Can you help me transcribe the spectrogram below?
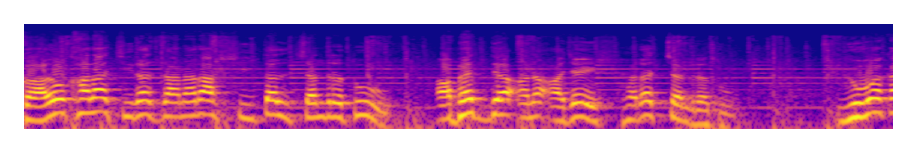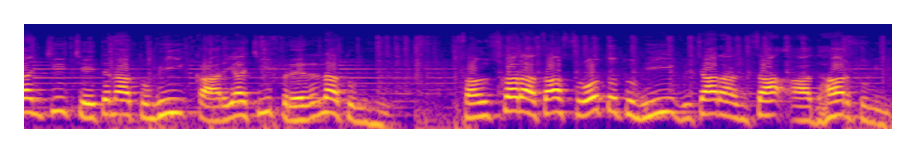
काळोखाला चिरत जाणारा शीतल चंद्र तू अभेद्य अन अजय शरदचंद्र तू. युवकांची चेतना तुम्ही कार्याची प्रेरणा तुम्ही. संस्काराचा स्रोत तुम्ही विचारांचा आधार तुम्ही.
